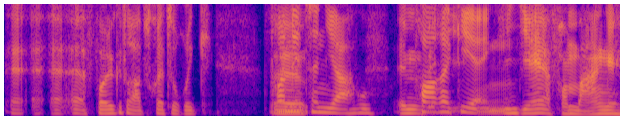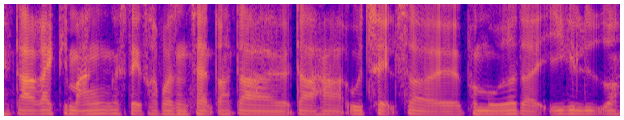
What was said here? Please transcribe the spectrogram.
af, af, af folkedrabsretorik. Fra øh, Netanyahu? Øh, fra regeringen? Ja, fra mange. Der er rigtig mange statsrepræsentanter, der, der har udtalt sig øh, på måder, der ikke lyder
